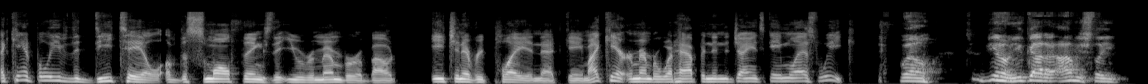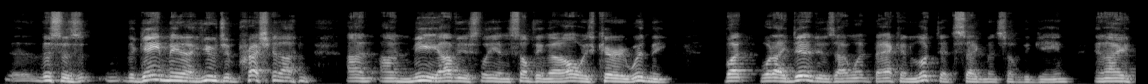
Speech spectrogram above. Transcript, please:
I can't believe the detail of the small things that you remember about each and every play in that game. I can't remember what happened in the Giants game last week. Well, you know, you got to obviously uh, this is the game made a huge impression on on on me obviously and something that I always carry with me. But what I did is I went back and looked at segments of the game and I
